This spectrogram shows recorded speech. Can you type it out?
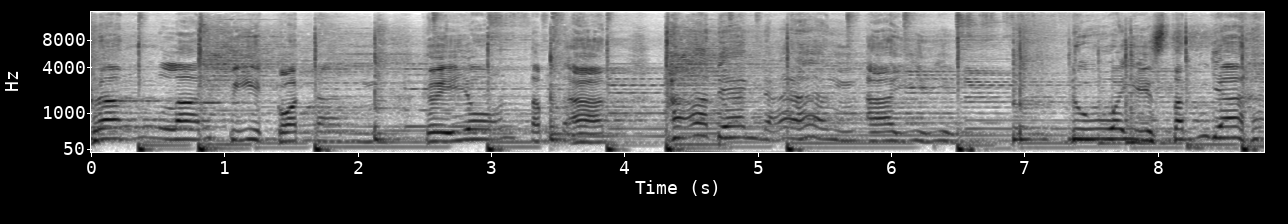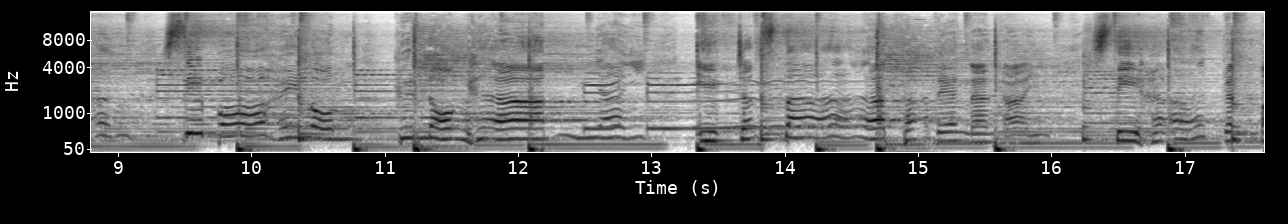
ครั้งหลายปีก่อนนั้น เคยย้อนตำนานผ้าแดงนางไอ ด้วยสัญญาสิบอให้ลมคือน้องหานใหญ่อีกจักสาผ้าแดงนางไอ สิหากันไป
